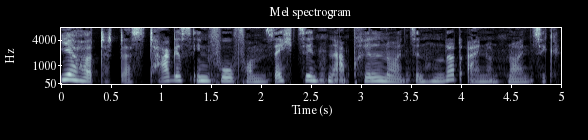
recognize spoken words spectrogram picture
Ihr hört das Tagesinfo vom 16. April 1991.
